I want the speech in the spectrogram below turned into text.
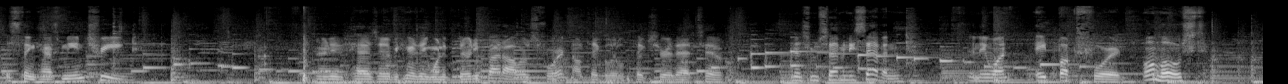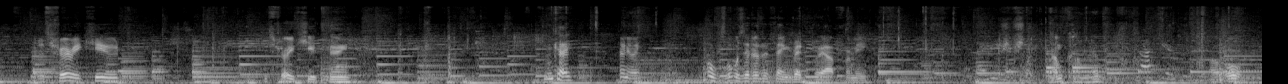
This thing has me intrigued. And it has over here, they wanted $35 for it. And I'll take a little picture of that too. And it's from 77. And they want 8 bucks for it. Almost. But it's very cute. It's a very cute thing. Okay. Anyway. Oh, what was that other thing Red put out for me? I'm coming up. Oh, oh.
